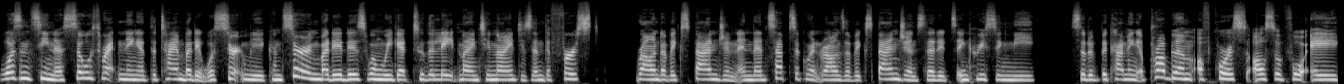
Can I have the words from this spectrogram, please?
wasn't seen as so threatening at the time, but it was certainly a concern. But it is when we get to the late 1990s and the first round of expansion and then subsequent rounds of expansions that it's increasingly sort of becoming a problem. Of course, also for a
